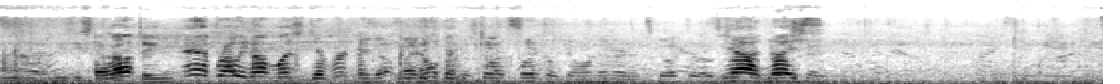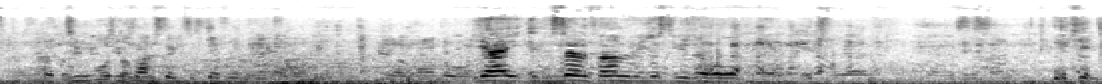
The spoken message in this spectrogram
Uh, well, probably not much different. I that might help if it's got cycle going there and it's got. Yeah, nice. But two, two thumbsticks is different than handle. Yeah, instead of thumb, we just use a whole. It's, it's, it's, it's,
